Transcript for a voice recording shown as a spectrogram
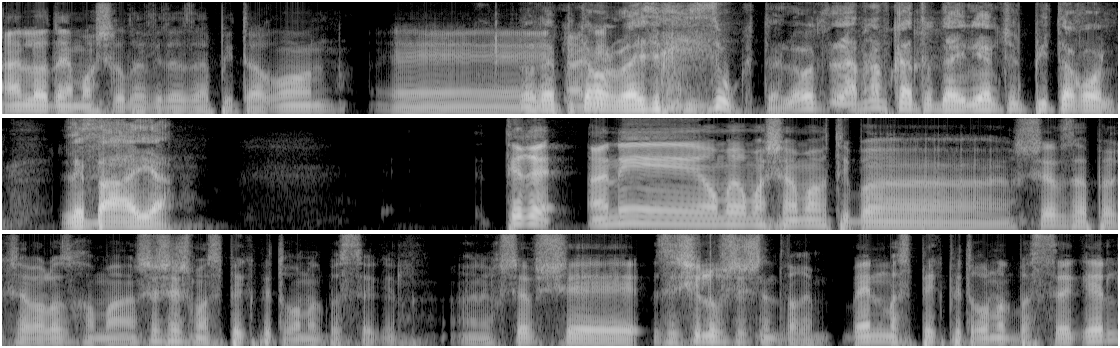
אני לא יודע אם אושר דוידה זה הפתרון. לא יודע פתרון, אולי זה חיזוק, אתה לא, לאו דווקא אתה יודע עניין של פתרון, לבעיה. תראה, אני אומר מה שאמרתי ב... אני חושב שזה הפרק שעבר, לא זוכר מה, אני חושב שיש מספיק פתרונות בסגל. אני חושב שזה שילוב של שני דברים. בין מספיק פתרונות בסגל,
